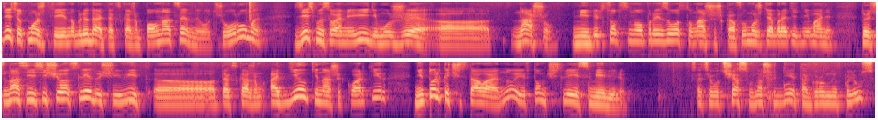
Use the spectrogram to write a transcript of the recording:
здесь вот можете наблюдать, так скажем, полноценные вот шоурумы. Здесь мы с вами видим уже э, нашу мебель собственного производства, наши шкафы, можете обратить внимание. То есть у нас есть еще следующий вид, э, так скажем, отделки наших квартир, не только чистовая, но и в том числе и с мебелью. Кстати, вот сейчас в наши дни это огромный плюс.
